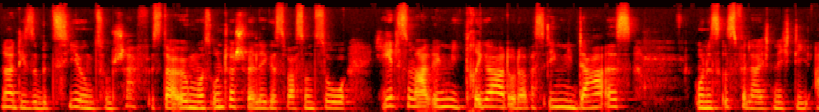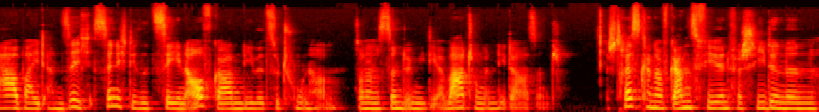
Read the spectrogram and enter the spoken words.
na, diese Beziehung zum Chef. Ist da irgendwas Unterschwelliges, was uns so jedes Mal irgendwie triggert oder was irgendwie da ist? Und es ist vielleicht nicht die Arbeit an sich, es sind nicht diese zehn Aufgaben, die wir zu tun haben, sondern es sind irgendwie die Erwartungen, die da sind. Stress kann auf ganz vielen verschiedenen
